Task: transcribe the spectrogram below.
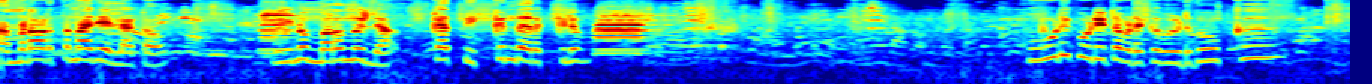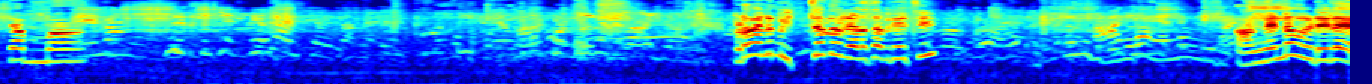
നമ്മുടെ അവിടുത്തെ മാതിരി അല്ല കേട്ടോ. വീണ്ടും ഉമ്മറൊന്നുമില്ല. ഒക്കെ തിക്കും തിരക്കിലും. കൂടി കൂടിയിട്ട് അവിടെയൊക്കെ വീട്. നോക്ക്. അമ്മ. ഇവിടെ വല്ല മിറ്റൊന്നുമില്ല സബിനേച്ചി അങ്ങനെ വീടല്ലേ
